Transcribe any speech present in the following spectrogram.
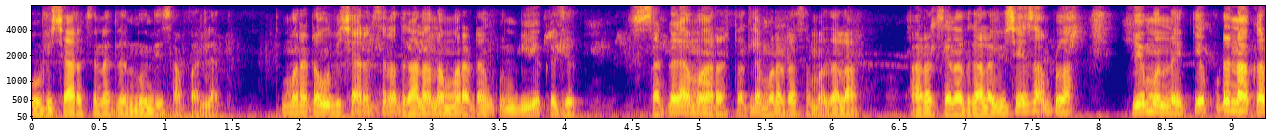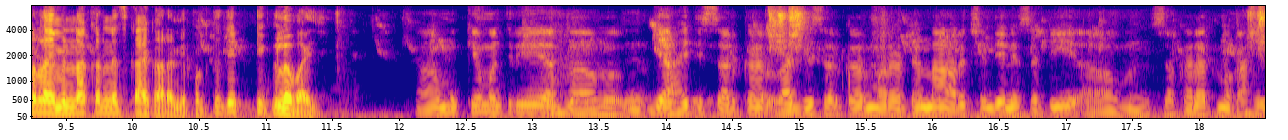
ओबीसी आरक्षणातल्या नोंदी सापडल्या तर मराठा ओबीसी आरक्षणात घाला ना मराठा कुणबी एकच आहे. सगळ्या महाराष्ट्रातल्या मराठा समाजाला आरक्षणात घाला. विषय संपला. हे म्हणणं आहे ते कुठं नाकारलं आहे म्हणजे नाकारण्याचं काय कारण आहे? फक्त ते टिकलं पाहिजे. अं, मुख्यमंत्री अं, जे आहे ते सरकार राज्य सरकार मराठ्यांना आरक्षण देण्यासाठी सकारात्मक आहे.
